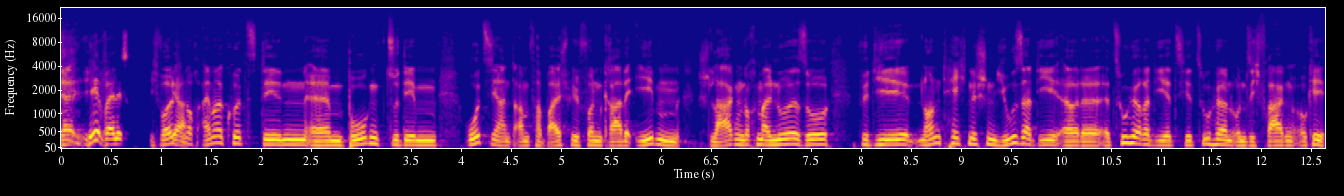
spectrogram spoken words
ja, ich, nee, weil es, ich wollte ja. noch einmal kurz den ähm, Bogen zu dem Ozeandampfer-Beispiel von gerade eben schlagen, noch mal nur so für die non-technischen User, die äh, oder äh, Zuhörer, die jetzt hier zuhören und sich fragen, okay,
